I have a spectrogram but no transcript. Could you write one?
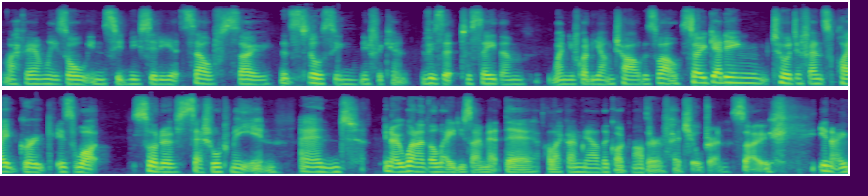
my family's all in Sydney City itself, so it's still a significant visit to see them when you've got a young child as well. So getting to a defence playgroup is what sort of settled me in. And you know, one of the ladies I met there, like I'm now the godmother of her children. So, you know,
